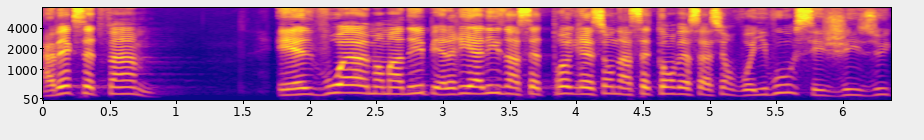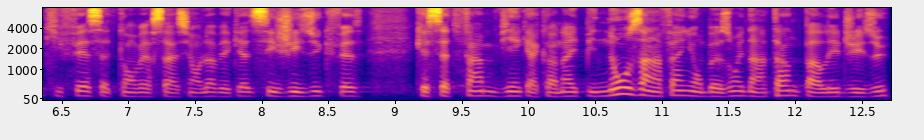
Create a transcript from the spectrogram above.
avec cette femme. Et elle voit à un moment donné, puis elle réalise dans cette progression, dans cette conversation. Voyez-vous, c'est Jésus qui fait cette conversation-là avec elle. C'est Jésus qui fait que cette femme vient qu'à connaître. Puis nos enfants, ils ont besoin d'entendre parler de Jésus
